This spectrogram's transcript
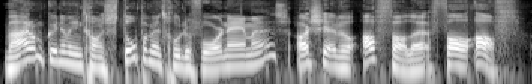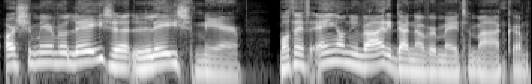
Waarom kunnen we niet gewoon stoppen met goede voornemens? Als je wil afvallen, val af. Als je meer wil lezen, lees meer. Wat heeft 1 januari daar nou weer mee te maken?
